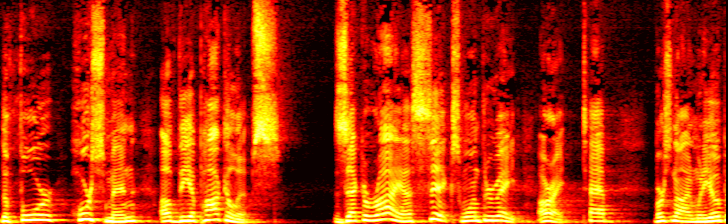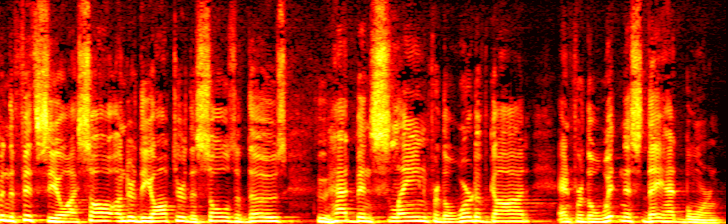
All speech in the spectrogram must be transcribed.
the four horsemen of the apocalypse. Zechariah 6, 1 through 8. All right, tab Verse 9, when he opened the fifth seal, I saw under the altar the souls of those who had been slain for the word of God and for the witness they had borne.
